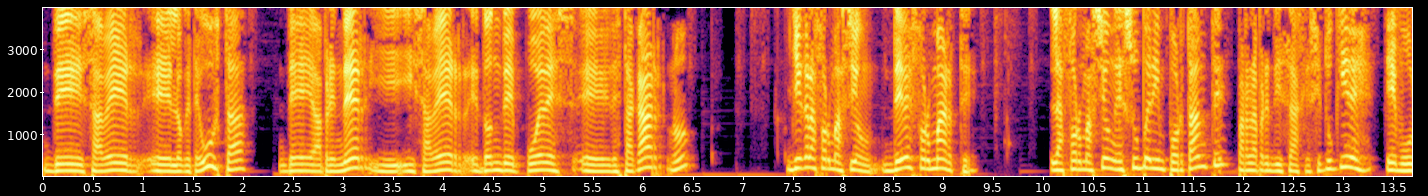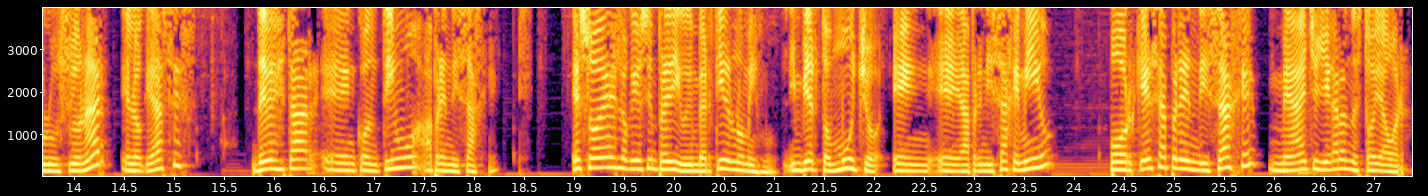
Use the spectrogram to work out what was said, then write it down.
de saber eh, lo que te gusta, de aprender y, saber eh, dónde puedes destacar, ¿no? Llega la formación, debes formarte. La formación es súper importante para el aprendizaje. Si tú quieres evolucionar en lo que haces, debes estar en continuo aprendizaje. Eso es lo que yo siempre digo, invertir en uno mismo. Invierto mucho en aprendizaje mío porque ese aprendizaje me ha hecho llegar a donde estoy ahora.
